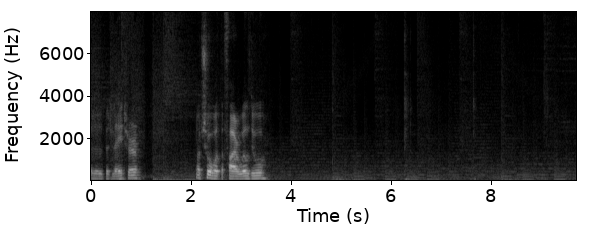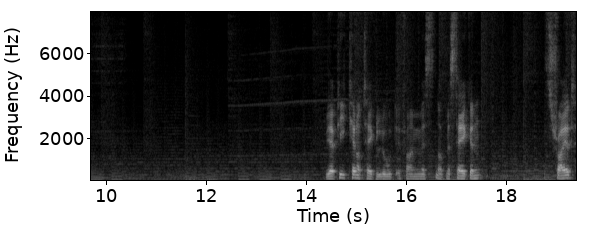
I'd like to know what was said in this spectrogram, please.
a little bit later. Not sure what the fire will do. VIP cannot take loot if I'm mis not mistaken. Let's try it.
